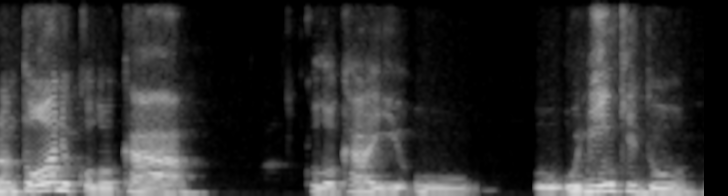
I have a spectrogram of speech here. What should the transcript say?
Antônio colocar, colocar aí o, o, o, link do,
